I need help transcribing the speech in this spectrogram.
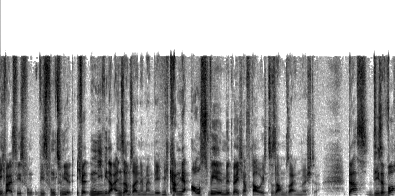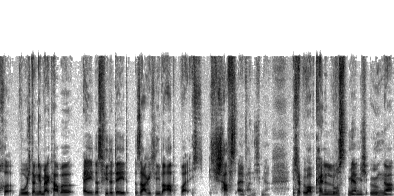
ich weiß, wie es, fun wie es funktioniert. Ich werde nie wieder einsam sein in meinem Leben. Ich kann mir auswählen, mit welcher Frau ich zusammen sein möchte. Das, diese Woche, wo ich dann gemerkt habe, ey, das vierte Date sage ich lieber ab, weil ich, ich schaff's einfach nicht mehr. Ich habe überhaupt keine Lust mehr, mich irgendeiner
